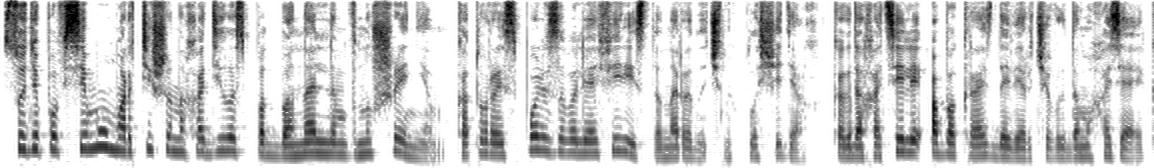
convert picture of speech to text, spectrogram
Судя по всему, Мартиша находилась под банальным внушением, которое использовали аферисты на рыночных площадях, когда хотели обокрасть доверчивых домохозяек.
